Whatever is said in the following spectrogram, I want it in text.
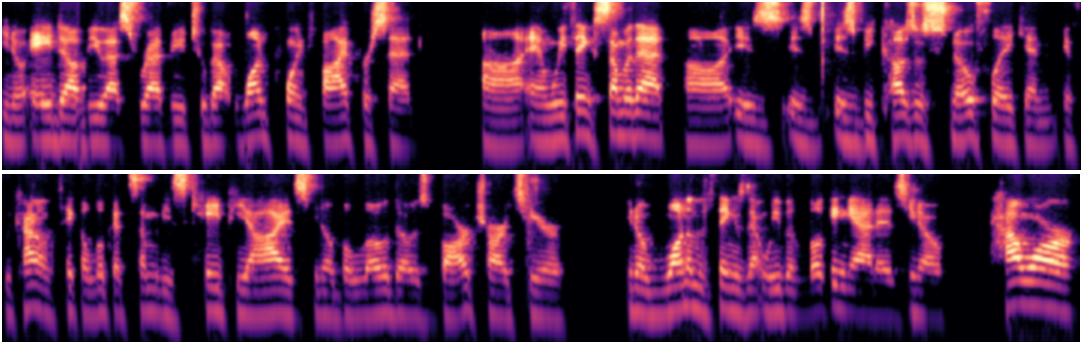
you know AWS revenue to about 1.5%. Uh, and we think some of that uh, is is is because of Snowflake. And if we kind of take a look at some of these KPIs, you know, below those bar charts here, you know, one of the things that we've been looking at is, you know, how are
